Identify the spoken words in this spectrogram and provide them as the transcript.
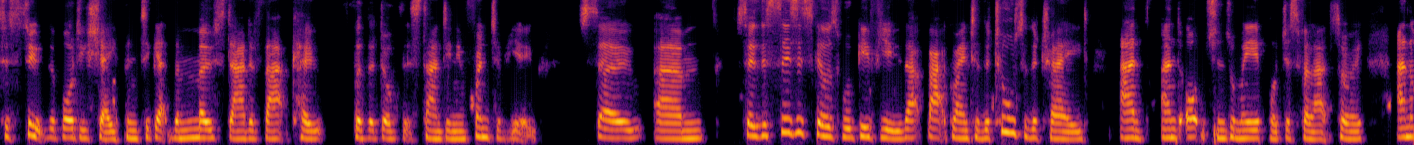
to suit the body shape and to get the most out of that coat for the dog that's standing in front of you. So, um, so the scissor skills will give you that background to the tools of the trade and and options. Or my earpod just fell out. Sorry, and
